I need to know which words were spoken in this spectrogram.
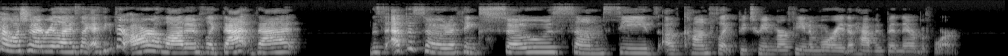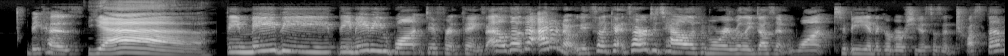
time I watched it, I realized, like, I think there are a lot of, like, that, that, this episode, I think, sows some seeds of conflict between Murphy and Emori that haven't been there before. Because yeah. they maybe they maybe want different things. Although that I don't know, it's like it's hard to tell if Emori really doesn't want to be in the group or if she just doesn't trust them.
